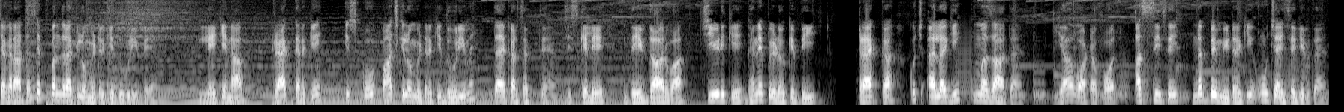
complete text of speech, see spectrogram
चक्राता से 15 किलोमीटर की दूरी पे है। लेकिन आप ट्रैक करके इसको पाँच किलोमीटर की दूरी में तय कर सकते हैं, जिसके लिए देवदार व चीड़ के घने पेड़ों के बीच ट्रैक का कुछ अलग ही मज़ा आता है। यह वाटरफॉल 80 से 90 मीटर की ऊंचाई से गिरता है।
